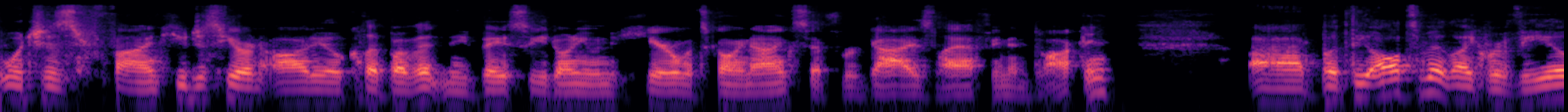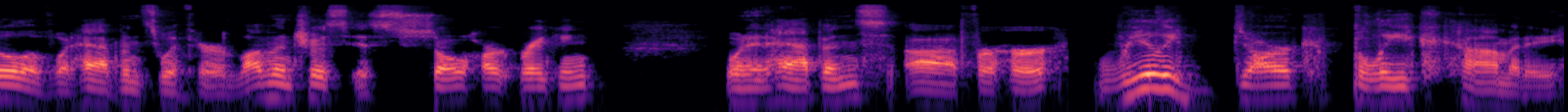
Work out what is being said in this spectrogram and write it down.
which is fine. You just hear an audio clip of it, and you basically don't even hear what's going on except for guys laughing and talking. Uh, but the ultimate like reveal of what happens with her love interest is so heartbreaking when it happens uh, for her. Really dark, bleak comedy.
